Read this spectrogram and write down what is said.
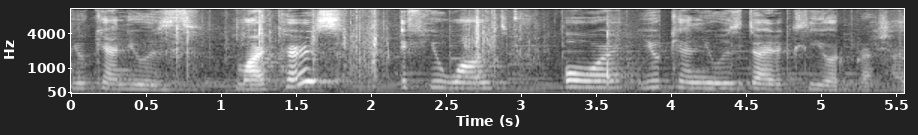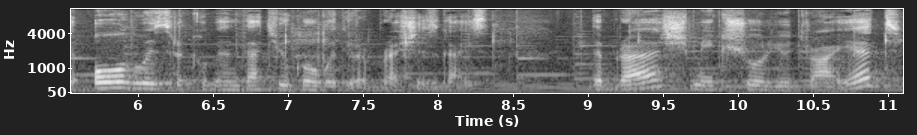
You can use markers if you want or you can use directly your brush. I always recommend that you go with your brushes guys. The brush, make sure you dry it.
